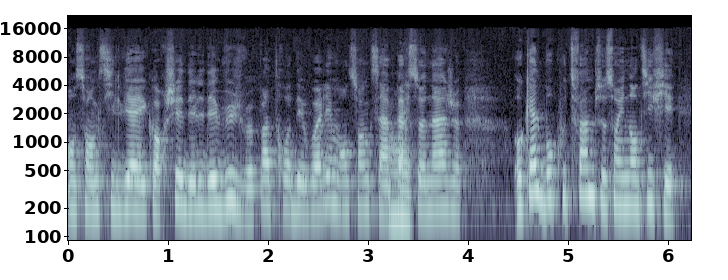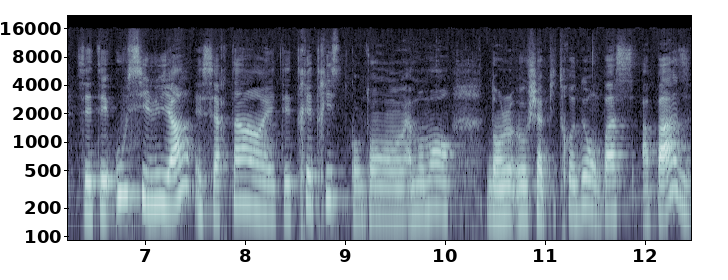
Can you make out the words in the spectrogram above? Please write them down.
On sent que Sylvia est écorchée dès le début. Je veux pas trop dévoiler, mais on sent que c'est un Ouais. personnage auquel beaucoup de femmes se sont identifiées. C'était ou Sylvia, et certains étaient très tristes quand on, à un moment, dans le- au chapitre 2, on passe à Paz,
